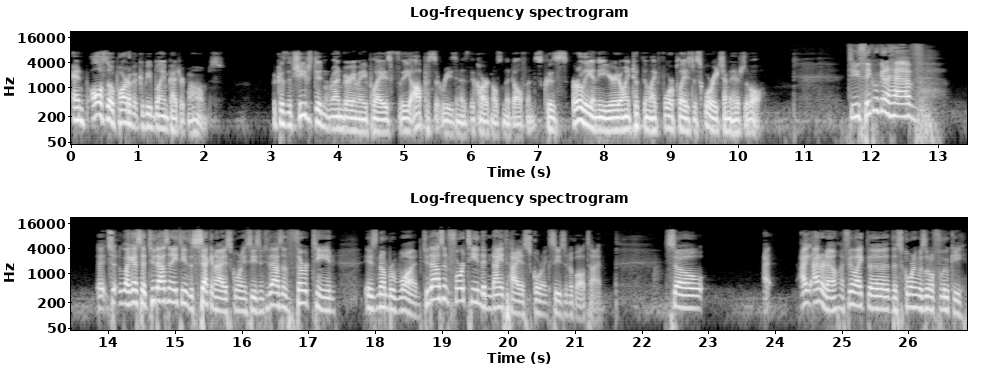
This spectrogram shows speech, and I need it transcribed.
and also part of it could be blame Patrick Mahomes because the Chiefs didn't run very many plays for the opposite reason as the Cardinals and the Dolphins. Because early in the year, it only took them like four plays to score each time they touched the ball. Do you think we're going to have, so, like I said, 2018 is the second highest scoring season. 2013 is number one. 2014, the ninth highest scoring season of all time. So, I, I, I don't know. I feel like the, the scoring was a little fluky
